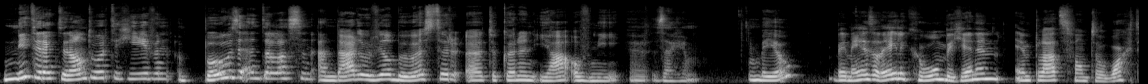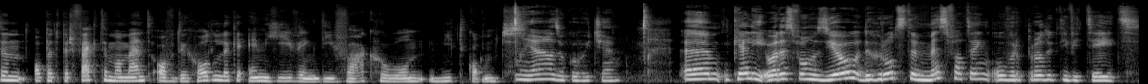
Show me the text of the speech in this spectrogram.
niet direct een antwoord te geven, een pauze in te lassen en daardoor veel bewuster uh, te kunnen ja of nee uh, zeggen. En bij jou? Bij mij is dat eigenlijk gewoon beginnen in plaats van te wachten op het perfecte moment of de goddelijke ingeving die vaak gewoon niet komt. Ja, dat is ook een goedje. Um, Kelly, wat is volgens jou de grootste misvatting over productiviteit?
